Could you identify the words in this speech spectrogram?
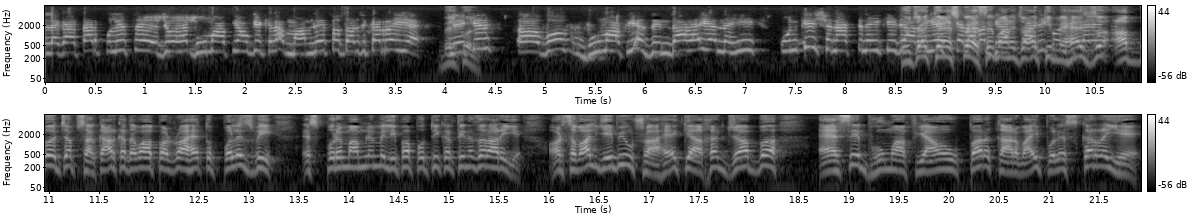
लगातार पुलिस जो है भू माफियाओं के खिलाफ मामले तो दर्ज कर रही है। लेकिन वो भू माफिया ज़िंदा है या नहीं उनकी शिनाख्त नहीं की जा रही है। इसको ऐसे माना जाए कि महज अब जब सरकार का दबाव पड़ रहा है तो पुलिस भी इस पूरे मामले में लिपापोती करती नज़र आ रही है। और सवाल यह भी उठ रहा है कि आखिर जब ऐसे भूमाफियाओं पर कार्रवाई पुलिस कर रही है।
